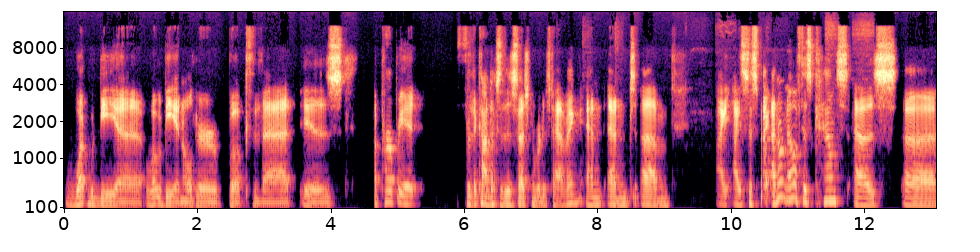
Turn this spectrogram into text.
what would be a what would be an older book that is appropriate for the context of the discussion we're just having, and and um, I, I suspect I don't know if this counts as uh,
